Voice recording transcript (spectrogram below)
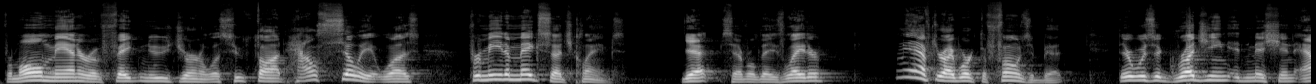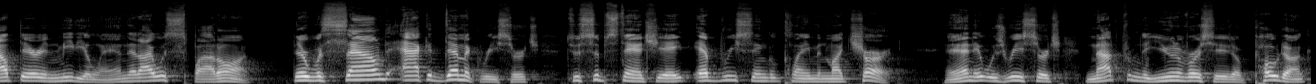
from all manner of fake news journalists who thought how silly it was for me to make such claims. Yet, several days later, after I worked the phones a bit, there was a grudging admission out there in media land that I was spot on. There was sound academic research to substantiate every single claim in my chart. And it was research not from the University of Podunk,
